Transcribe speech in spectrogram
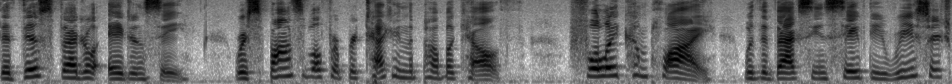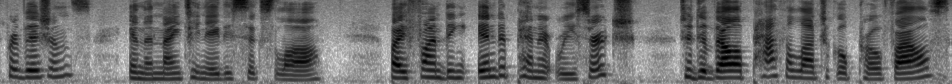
that this federal agency, responsible for protecting the public health, fully comply with the vaccine safety research provisions in the 1986 law by funding independent research to develop pathological profiles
